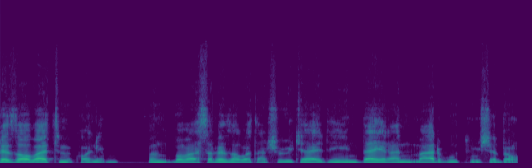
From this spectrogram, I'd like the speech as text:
قضاوت می‌کنیم. با بحث قضاوت هم شروع کردیم دقیقا مربوط میشه به اون.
